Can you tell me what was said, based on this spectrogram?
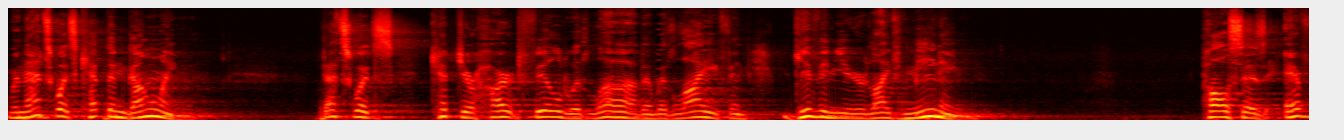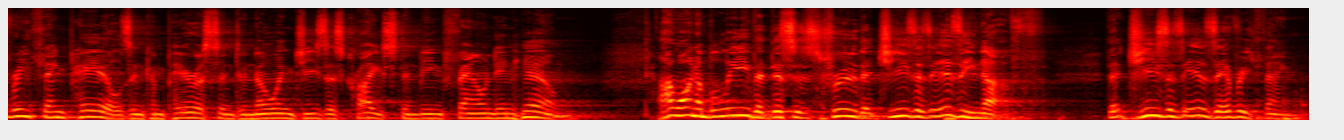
when that's what's kept them going. That's what's kept your heart filled with love and with life and given your life meaning. Paul says everything pales in comparison to knowing Jesus Christ and being found in Him. I want to believe that this is true, that Jesus is enough, that Jesus is everything.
